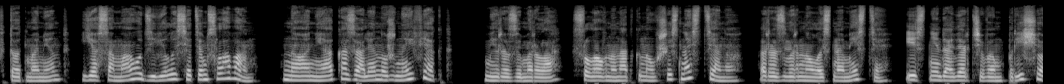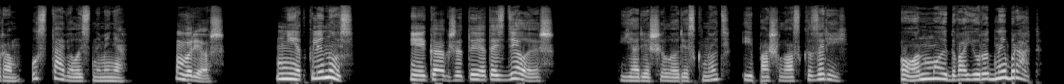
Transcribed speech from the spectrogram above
В тот момент я сама удивилась этим словам, но они оказали нужный эффект. Мира замерла, словно наткнувшись на стену, развернулась на месте и с недоверчивым прищуром уставилась на меня. Врешь. «Нет, клянусь». «И как же ты это сделаешь?» Я решила рискнуть и пошла с козырей. «Он мой двоюродный брат.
